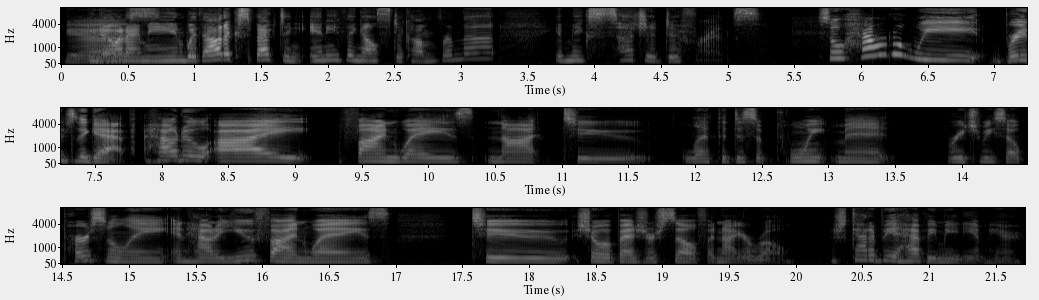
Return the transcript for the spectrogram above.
Yes. You know what I mean? Without expecting anything else to come from that, it makes such a difference. So how do we bridge the gap? How do I find ways not to let the disappointment reach me so personally and how do you find ways to show up as yourself and not your role? There's got to be a happy medium here.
